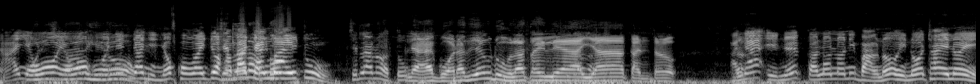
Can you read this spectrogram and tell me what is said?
હા એવો એવો. હોને જ ખોવાઈ? તું. કેટલાનો હતો? આ ગોડા થી ડોલા થઈ લે યા કંટાળો અને એને કલોલો ની ભાવનો એનો થાય એનો એ.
